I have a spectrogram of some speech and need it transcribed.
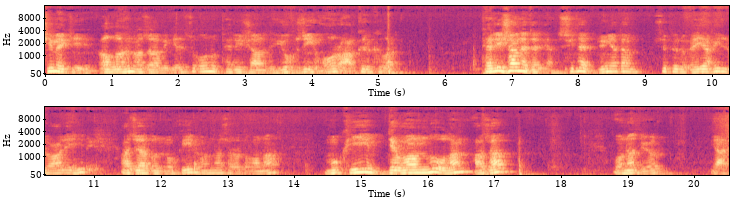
kime ki Allah'ın azabı gelirse onu perişan eder. Yuhzi hor hakır kılar. Perişan eder yani. Siler. Dünyadan süpürür. Ve yahillu aleyhi azabun mukim. Ondan sonra da ona mukim, devamlı olan azap ona diyor yani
